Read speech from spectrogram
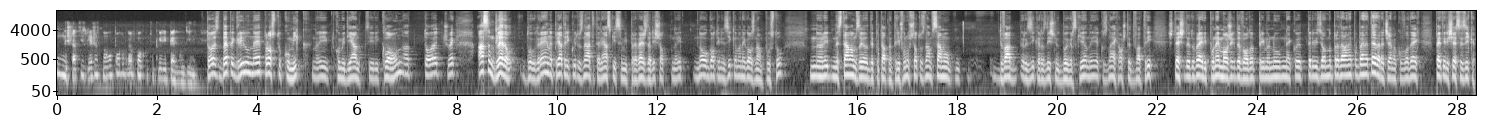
нещата изглеждат много по-добре, отколкото преди 5 години. Тоест Бепе Грило не е просто комик, нали, комедиант или клоун, а той е човек. Аз съм гледал, благодарение на приятели, които знаят италиански и са ми превеждали, защото нали, много готин език, ама не го знам пусто. Нали, не ставам за депутат на Трифонов, защото знам само два езика различни от българския. Нали, ако знаех още два-три, щеше да е добре. Или поне можех да вода, примерно, някое телевизионно предаване по БНТ, да речем, ако владеех 5 или 6 езика.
